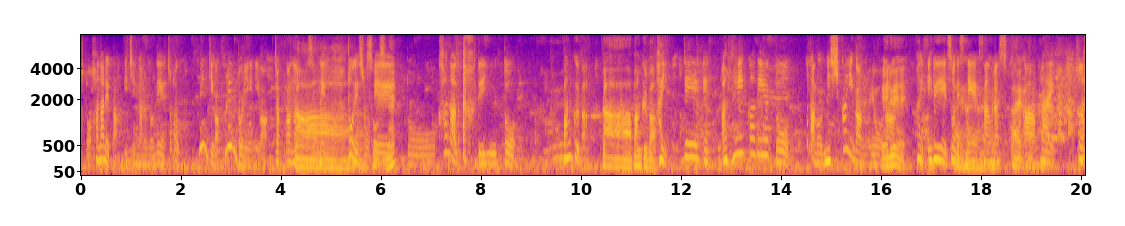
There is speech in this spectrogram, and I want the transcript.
ちょっと離れた位置になるのでちょっと雰囲気がフレンドリーには若干なるんですよね。どうでしょう？そうですね、えーとカナダでいうとバンクーバー。ああバンクーバー、はい、でえアメリカでいうとちょっとあの西海岸のような LA はい、LA そうですね、サンフランシスコとか、はいははいいそのあ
